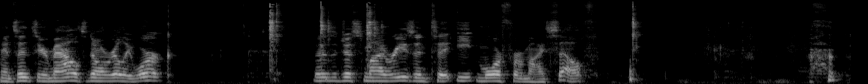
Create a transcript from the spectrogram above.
And since your mouths don't really work, this is just my reason to eat more for myself.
